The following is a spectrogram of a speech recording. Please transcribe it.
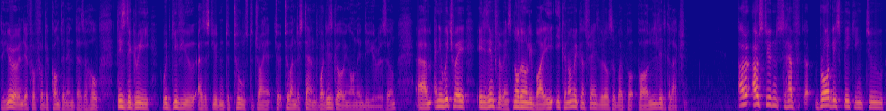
the euro and therefore for the continent as a whole. This degree would give you as a student the tools to try to, to understand what is going on in the eurozone um, and in which way it is influenced not only by e economic constraints but also by po political action. Our, our students have, uh, broadly speaking, two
